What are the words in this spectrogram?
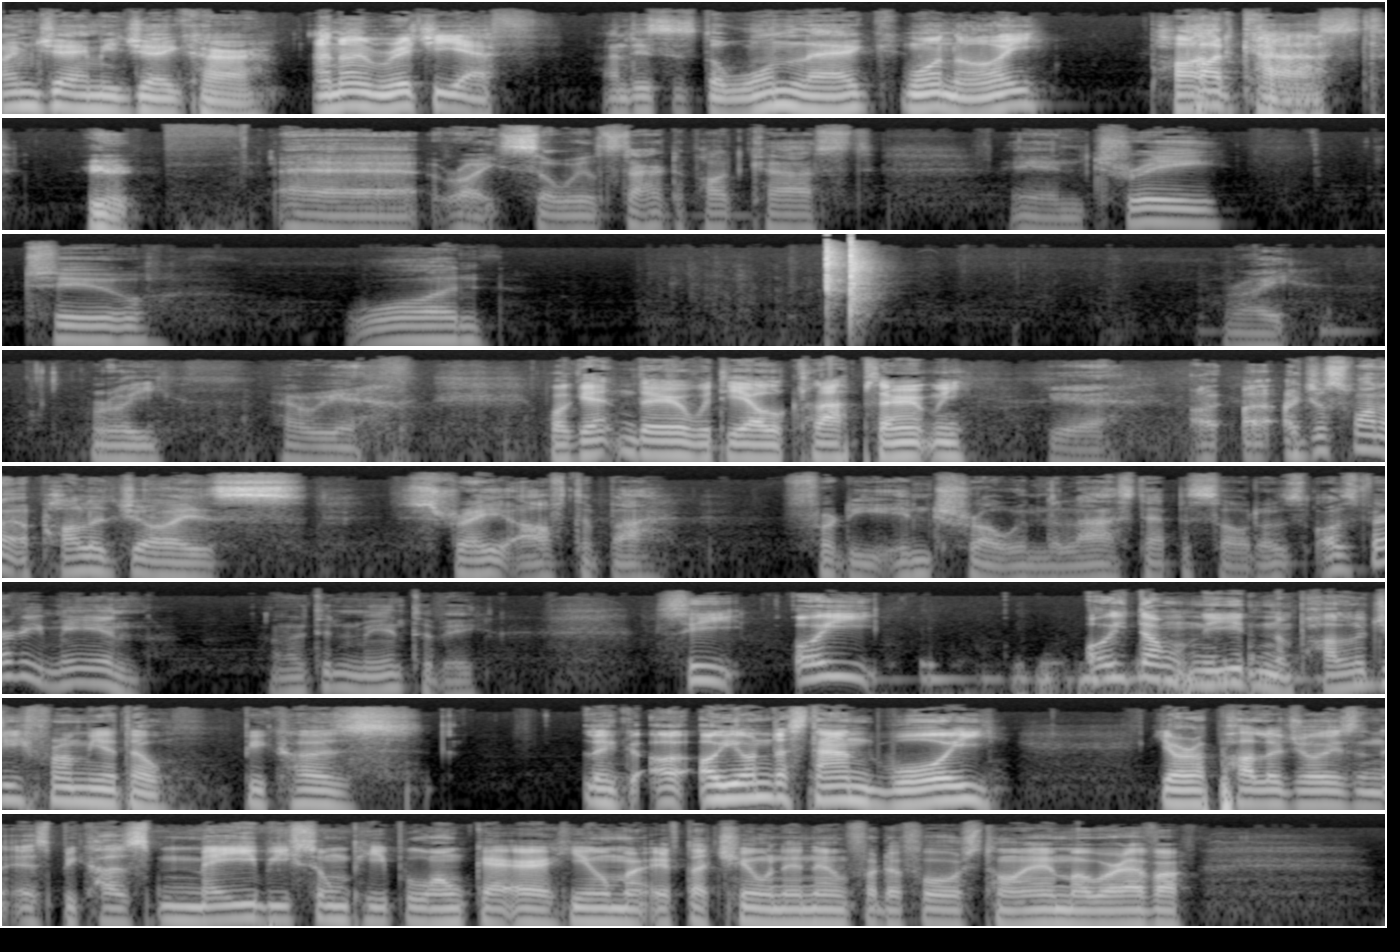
I'm Jamie J. Carr, And I'm Richie F. and this is the One Leg One Eye Podcast. Podcast. Uh, right, so we'll start the podcast in three, two, one. Right, Right. how are you? We're getting there with the old claps, aren't we? Yeah, I, I I just want to apologise straight off the bat for the intro in the last episode. I was I was very mean, and I didn't mean to be. See, I I don't need an apology from you though, because like I, I understand why you're apologising is because maybe some people won't get our humour if they're tuning in for the first time or wherever.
